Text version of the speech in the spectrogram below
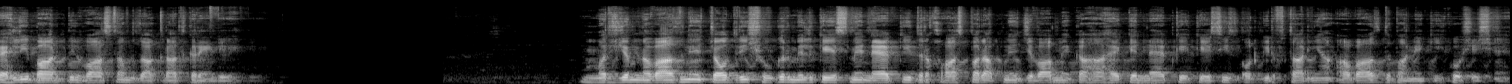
पहली बार बिलवास्ता मुजाकर करेंगे। मरियम नवाज़ ने चौधरी शुगर मिल केस में नैब की दरख्वास्त पर अपने जवाब में कहा है कि नैब के केसेस और गिरफ्तारियाँ आवाज़ दबाने की कोशिश हैं।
